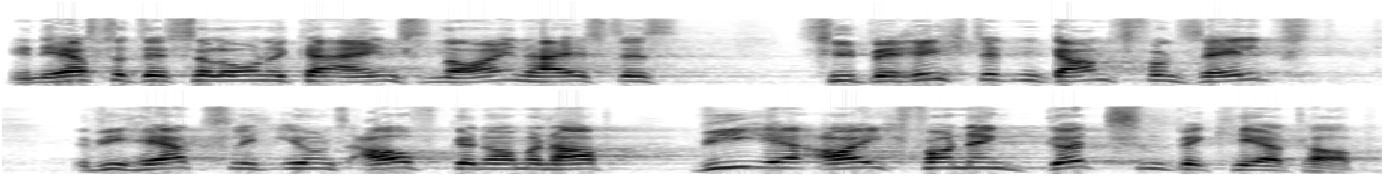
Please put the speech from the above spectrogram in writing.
In 1. Thessaloniker 1,9 heißt es, sie berichteten ganz von selbst, wie herzlich ihr uns aufgenommen habt, wie ihr euch von den Götzen bekehrt habt,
